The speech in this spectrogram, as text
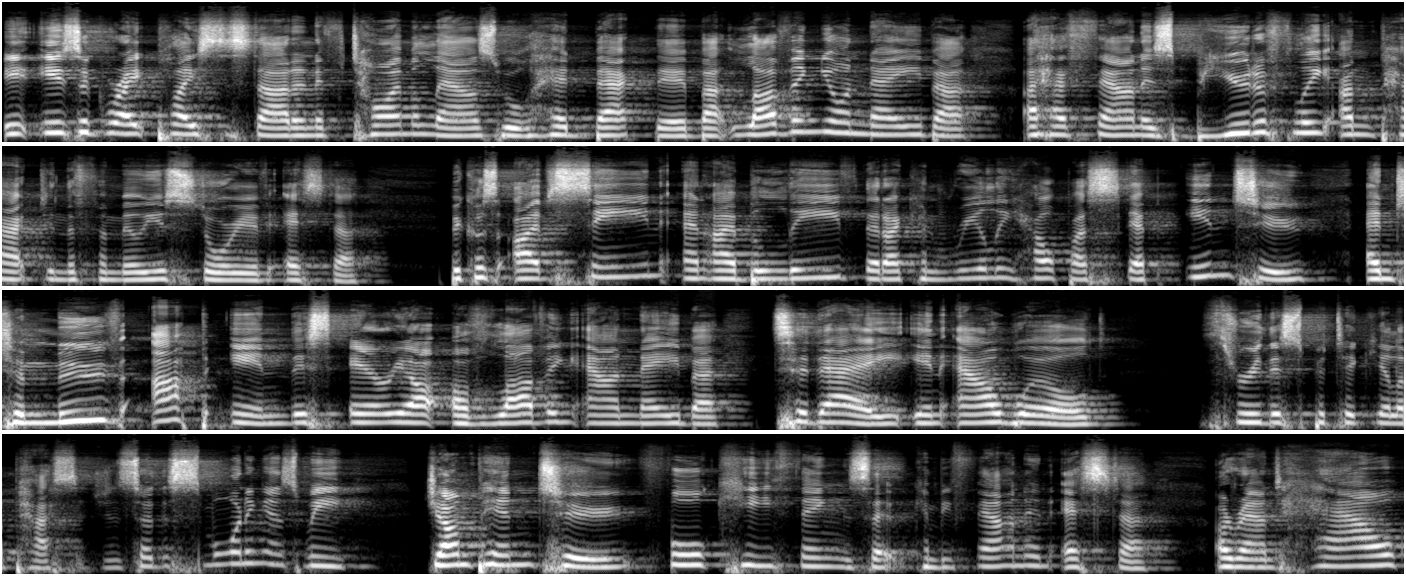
it is a great place to start. And if time allows, we'll head back there. But loving your neighbor, I have found, is beautifully unpacked in the familiar story of Esther because I've seen and I believe that I can really help us step into and to move up in this area of loving our neighbor today in our world through this particular passage. And so this morning, as we jump into four key things that can be found in Esther around how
